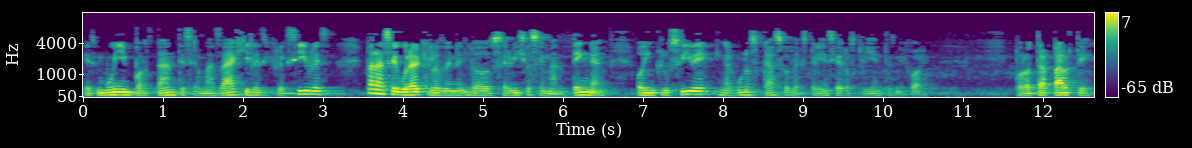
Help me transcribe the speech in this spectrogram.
Es muy importante ser más ágiles y flexibles para asegurar que los, servicios se mantengan o inclusive en algunos casos la experiencia de los clientes mejore. Por otra parte,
